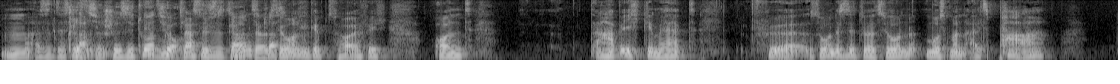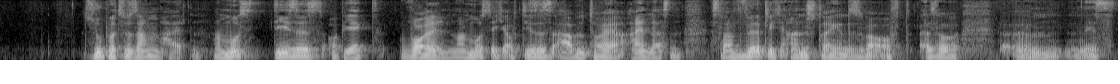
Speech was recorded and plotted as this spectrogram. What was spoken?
Mm, also das klassische ist, Situation. Klassische Situation gibt es häufig. Und da habe ich gemerkt, für so eine Situation muss man als Paar super zusammenhalten. Man muss dieses Objekt wollen. Man muss sich auf dieses Abenteuer einlassen. Es war wirklich anstrengend. Es war oft, also, ähm, ist,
